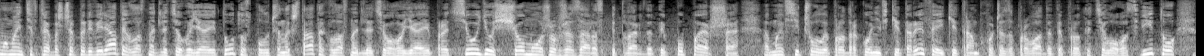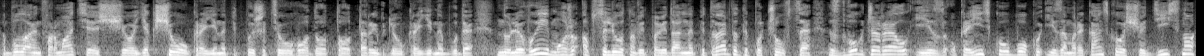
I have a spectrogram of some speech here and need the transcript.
моментів треба ще перевіряти. Власне, для цього я і тут, у Сполучених Штатах. Власне, для цього я і працюю. Що можу вже зараз підтвердити? По-перше, ми всі чули про драконівські тарифи, які Трамп хоче запровадити проти цілого світу. Була інформація, що якщо Україна підпише цю угоду, то тариф для України буде нульовий. Можу абсолютно відповідально підтвердити. Почув це з двох джерел і з українського боку, і з американського, що дійсно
